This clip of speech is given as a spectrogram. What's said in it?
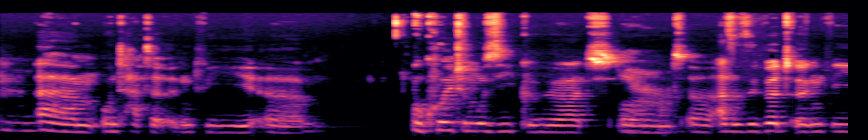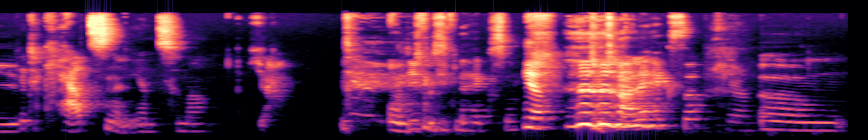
Mhm. Ähm, und hatte irgendwie ähm, okkulte Musik gehört. Ja. Und äh, also sie wird Die irgendwie hatte Kerzen in ihrem Zimmer. Und Definitiv eine Hexe. Ja. totale Hexe. Ja. Ähm,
